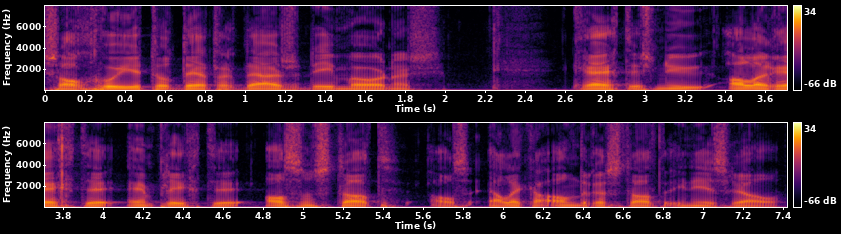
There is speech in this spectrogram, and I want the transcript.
Zal groeien tot 30.000 inwoners krijgt dus nu alle rechten en plichten als een stad, als elke andere stad in Israël.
